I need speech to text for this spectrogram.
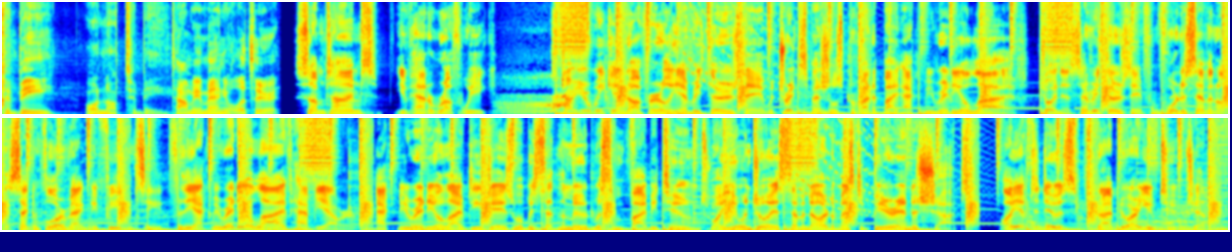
to be or not to be. Tommy Emmanuel. Let's hear it. Sometimes you've had a rough week. Start your weekend off early every Thursday with drink specials provided by Acme Radio Live. Join us every Thursday from 4 to 7 on the second floor of Acme Feed and Seed for the Acme Radio Live Happy Hour. Acme Radio Live DJs will be setting the mood with some vibey tunes while you enjoy a $7 domestic beer and a shot. All you have to do is subscribe to our YouTube channel.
